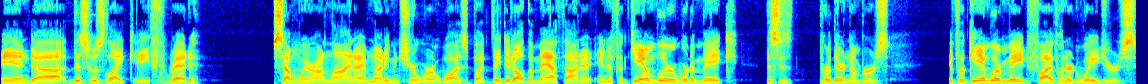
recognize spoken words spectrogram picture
and uh, this was like a thread somewhere online. I am not even sure where it was, but they did all the math on it. And if a gambler were to make this is per their numbers, if a gambler made 500 wagers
